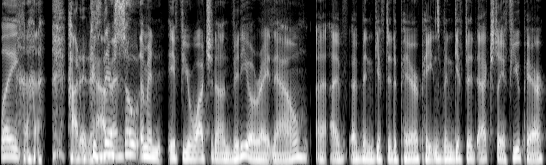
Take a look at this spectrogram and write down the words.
like how did it because they're so. I mean, if you're watching on video right now, I, I've I've been gifted a pair. Peyton's been gifted actually a few pair,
